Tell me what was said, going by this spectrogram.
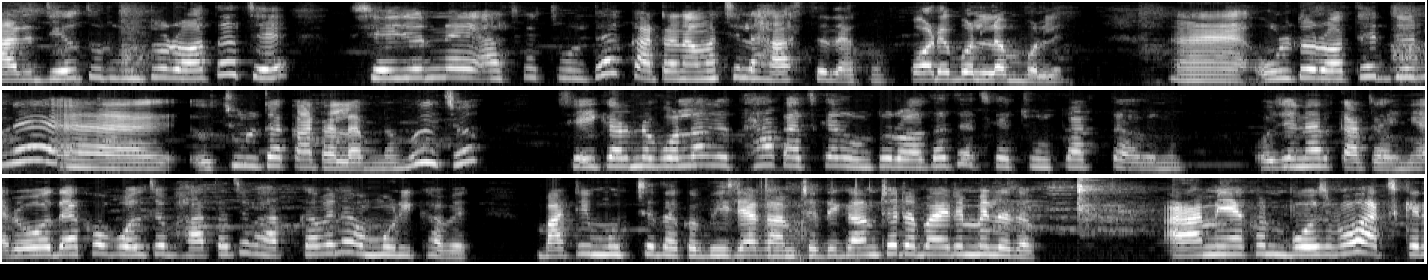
আর যেহেতু উল্টো রথ আছে সেই জন্যে আজকে চুলটা কাটানো আমার ছেলে হাসতে দেখো, পরে বললাম বলে। উল্টো রথের জন্যে চুলটা কাটালাম না, বুঝেছ? সেই কারণে বললাম যে, থাক, আজকে আর উল্টো রথ আছে, আজকে চুল কাটতে হবে না। ওই জন্য আর কাটাইনি। আর ও দেখো বলছে, ভাত আছে, ভাত খাবে না, ও মুড়ি খাবে। বাটি মুচ্ছে দেখো, ভিজা গামছা দিয়ে। গামছাটা বাইরে মেলে দাও। আর আমি এখন বসবো। আজকের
